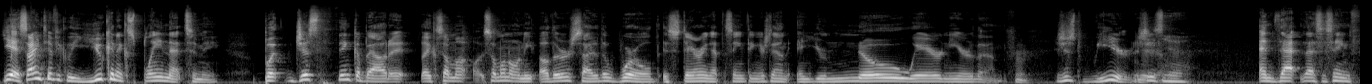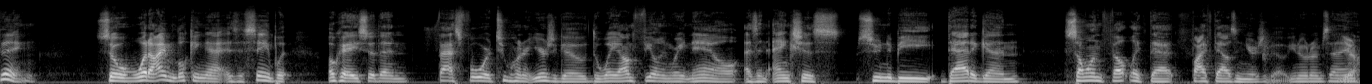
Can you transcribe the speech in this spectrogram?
yeah, scientifically you can explain that to me, but just think about it. Like someone someone on the other side of the world is staring at the same thing you're staring, and you're nowhere near them. It's just weird. It's Hmm. Yeah. just Yeah. and that that's the same thing. So what I'm looking at is the same, but okay, so then fast forward 200 years ago, the way I'm feeling right now as an anxious soon to be dad again, someone felt like that 5,000 years ago. You know what I'm saying? Yeah.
